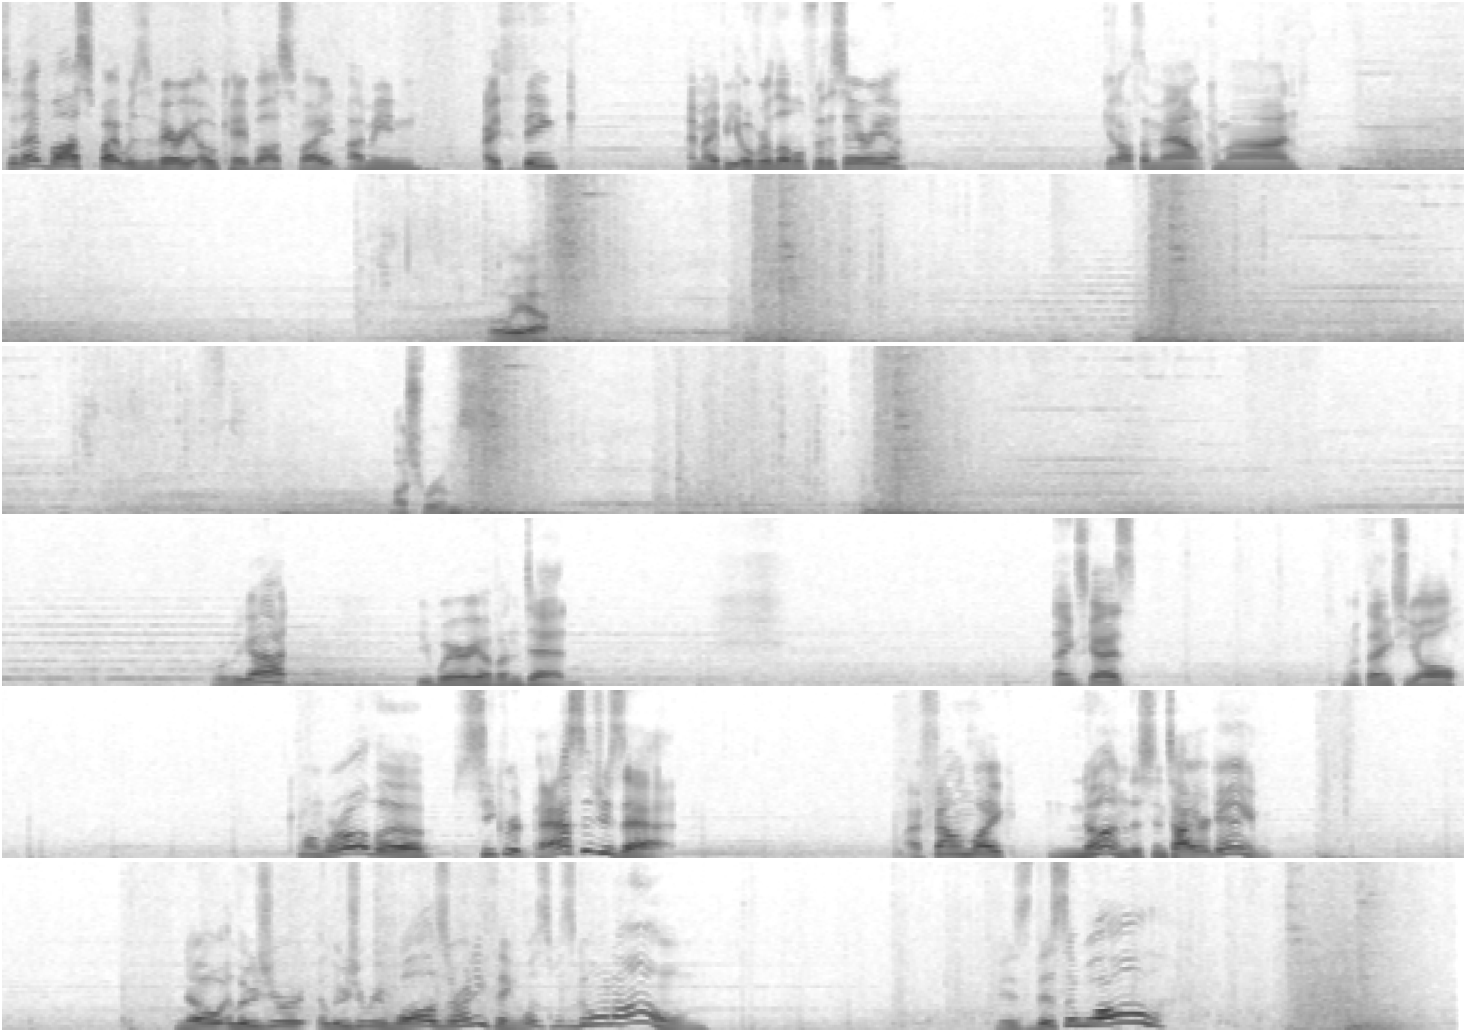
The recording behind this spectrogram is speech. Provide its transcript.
So that boss fight was a very okay boss fight. I mean, I think I might be over level for this area. Get off the mount, come on. Oh yeah. Mushrooms. What do we got? Be wary of undead. Thanks, guys. Well, thanks, y'all. Come on, where are all the secret passages at? I found, like, none this entire game. No illusory, illusory walls or anything. What's, what's going on? Is this a wall?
